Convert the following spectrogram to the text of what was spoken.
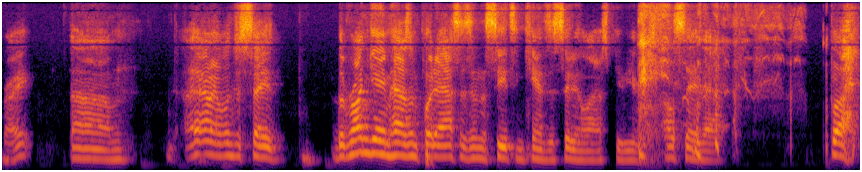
right? Um, I, I will just say the run game hasn't put asses in the seats in Kansas City the last few years. I'll say that, but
